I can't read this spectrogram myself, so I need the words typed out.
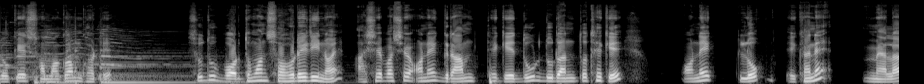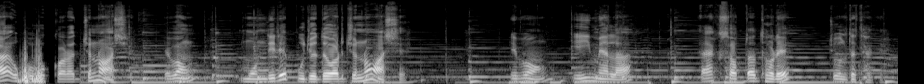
লোকের সমাগম ঘটে। শুধু বর্ধমান শহরেরই নয়, আশেপাশের অনেক গ্রাম থেকে, দূর দূরান্ত থেকে অনেক লোক এখানে মেলা উপভোগ করার জন্য আসে এবং মন্দিরে পুজো দেওয়ার জন্য আসে এবং এই মেলা এক সপ্তাহ ধরে চলতে থাকে।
